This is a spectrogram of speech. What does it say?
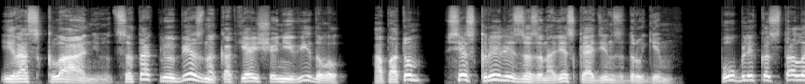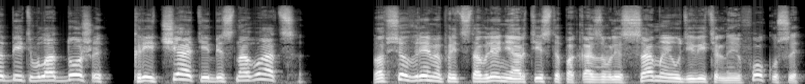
и раскланиваться так любезно, как я еще не видывал, а потом все скрылись за занавеской один за другим. Публика стала бить в ладоши, кричать и бесноваться. Во все время представления артисты показывали самые удивительные фокусы,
